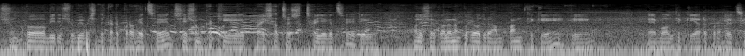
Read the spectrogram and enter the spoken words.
অসংখ্য বিদেশি অভিবাসীদের আটক করা হয়েছে। সেই সংখ্যাটি প্রায় সাতশো ছাড়িয়ে গেছে। এটি মালয়েশিয়ার কুয়ালালামপুরের অদূরে আমপাং থেকে এটি বল থেকে আটক করা হয়েছে।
